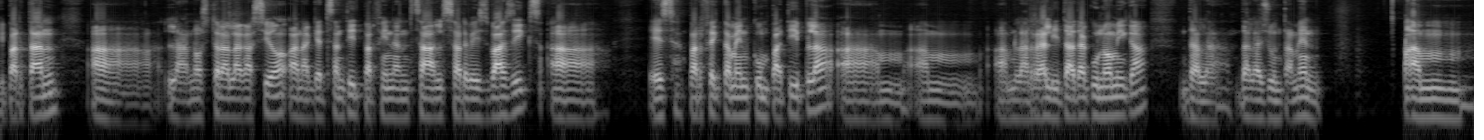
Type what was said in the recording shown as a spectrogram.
I, per tant, uh, la nostra al·legació en aquest sentit per finançar els serveis bàsics uh, és perfectament compatible amb, amb, amb la realitat econòmica de l'Ajuntament. La, um,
